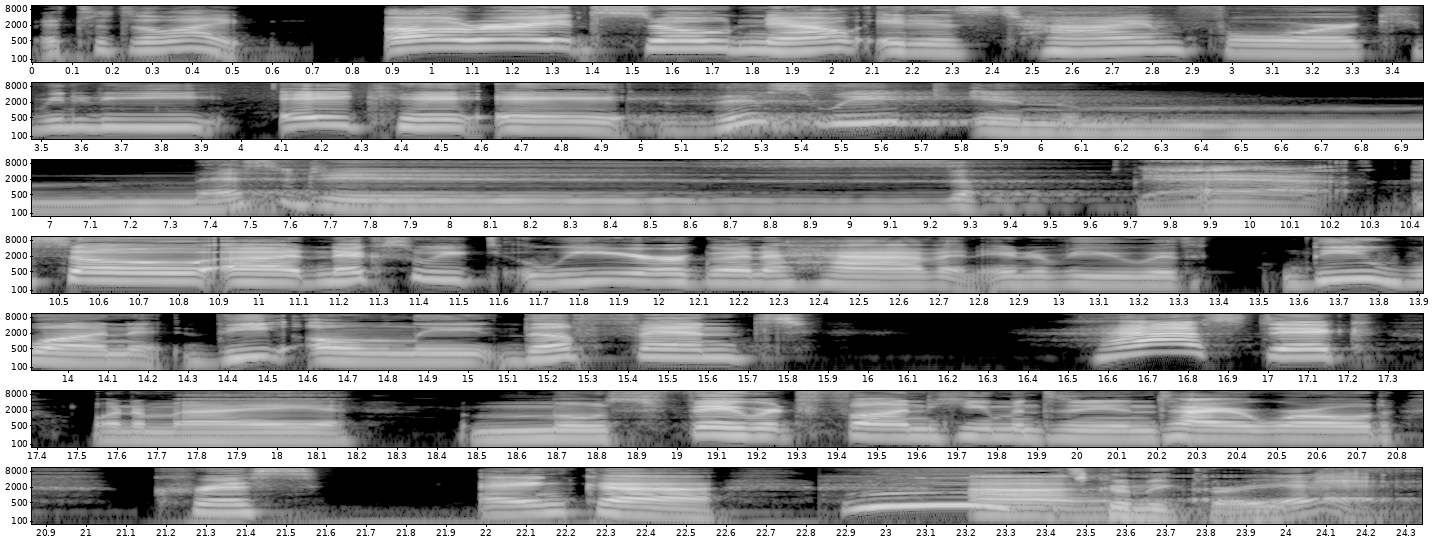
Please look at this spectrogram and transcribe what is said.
It's a delight. All right, so now it is time for community, aka This Week in Messages. Yeah. So uh, next week we are going to have an interview with the one, the only, the fantastic, one of my most favorite fun humans in the entire world, Kris Anka. Woo, uh, it's going to be great. Yeah.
